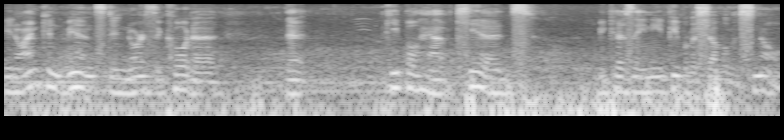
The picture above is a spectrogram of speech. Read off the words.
You know, I'm convinced in North Dakota that people have kids because they need people to shovel the snow.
